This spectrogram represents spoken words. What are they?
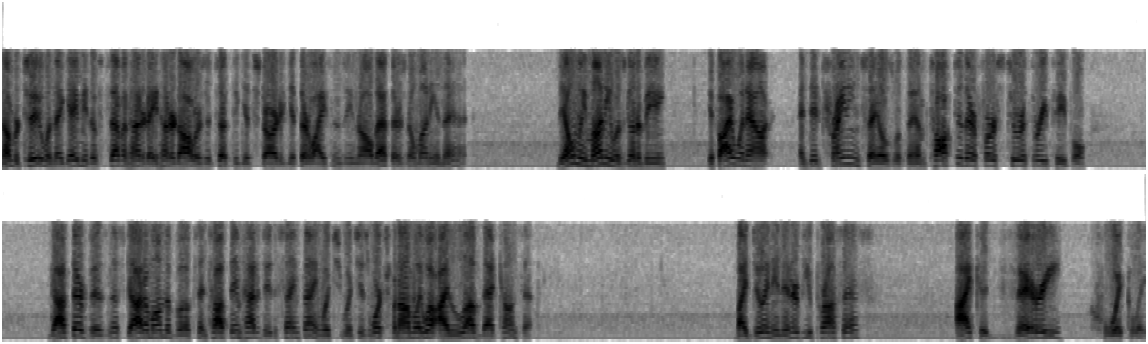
Number two, when they gave me the seven hundred, eight hundred dollars it took to get started, get their licensing and all that, there's no money in that. The only money was going to be if I went out and did training sales with them, talked to their first two or three people, got their business, got them on the books, and taught them how to do the same thing, which which has worked phenomenally well. I love that concept. By doing an interview process, I could very quickly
